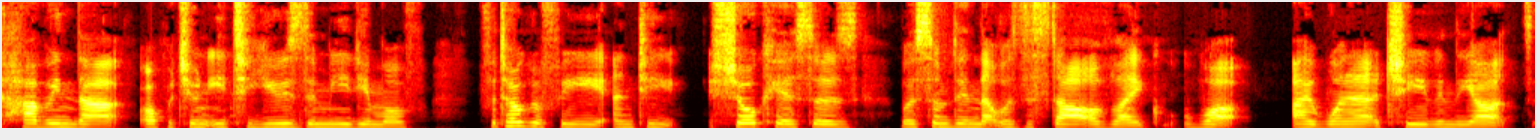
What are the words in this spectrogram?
having that opportunity to use the medium of photography and to showcase us was something that was the start of like what I want to achieve in the arts,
